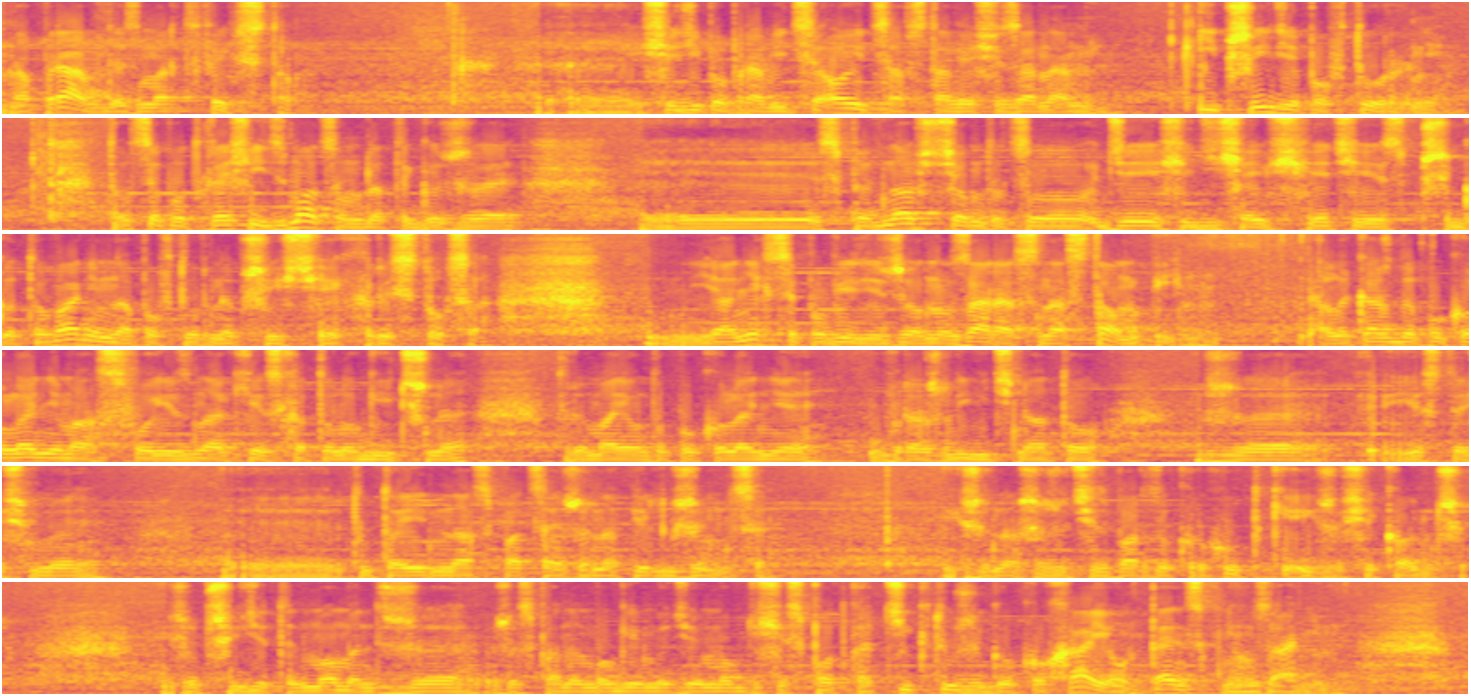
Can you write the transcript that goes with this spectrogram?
Naprawdę zmartwychwstał. E, Siedzi po prawicy Ojca, wstawia się za nami i przyjdzie powtórnie. To chcę podkreślić z mocą, dlatego że Yy, z pewnością to, co dzieje się dzisiaj w świecie, jest przygotowaniem na powtórne przyjście Chrystusa. Ja nie chcę powiedzieć, że ono zaraz nastąpi, ale każde pokolenie ma swoje znaki eschatologiczne, które mają to pokolenie uwrażliwić na to, że jesteśmy yy, tutaj na spacerze, na pielgrzymce i że nasze życie jest bardzo kruchutkie i że się kończy i że przyjdzie ten moment, że, że z Panem Bogiem będziemy mogli się spotkać. Ci, którzy Go kochają, tęsknią za Nim,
